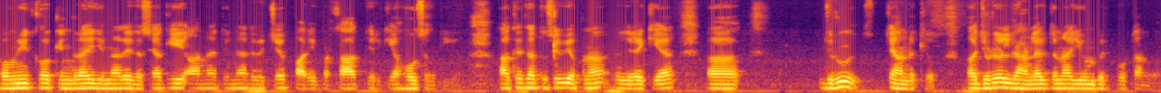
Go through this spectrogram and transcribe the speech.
ਪਵਨੀਤ ਕੌਰ ਕਿੰਗਰਾ ਜੀ ਜਿਨ੍ਹਾਂ ਨੇ ਦੱਸਿਆ ਕਿ ਆਉਣ ਵਾਲੇ ਦਿਨਾਂ ਦੇ ਵਿੱਚ ਭਾਰੀ ਬਰਸਾਤ ਜਿਹੜੀ ਹੋ ਸਕਦੀ ਹੈ। ਆਖਿਰਕਾਰ ਤੁਸੀਂ ਵੀ ਆਪਣਾ ਜਿਹੜਾ ਕੀ ਆ ਜ਼ਰੂਰ ਧਿਆਨ ਰੱਖਿਓ। ਅ, ਜੁੜੇ ਰਹਿਣ ਲਈ ਜਨਾ ਯੂਮ ਰਿਪੋਰਟ ਧੰਨਵਾਦ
